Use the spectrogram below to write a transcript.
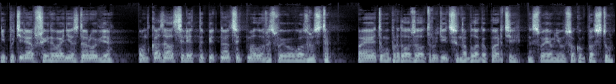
не потерявший на войне здоровья, он казался лет на 15 моложе своего возраста, поэтому продолжал трудиться на благо партии на своем невысоком посту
